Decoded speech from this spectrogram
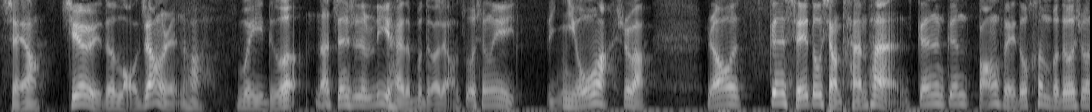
谁啊？Jerry 的老丈人哈，韦德，那真是厉害的不得了，做生意牛啊，是吧？然后跟谁都想谈判，跟跟绑匪都恨不得说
